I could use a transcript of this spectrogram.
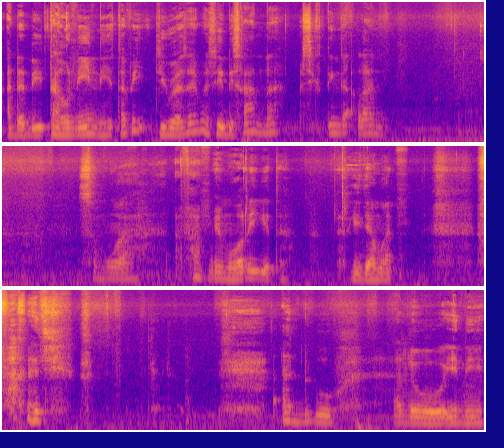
ada di tahun ini tapi jiwa saya masih di sana masih ketinggalan. Semua apa memori gitu dari zaman. Fuck aja aduh aduh ini.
